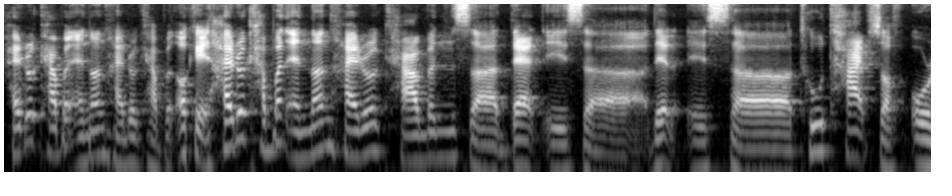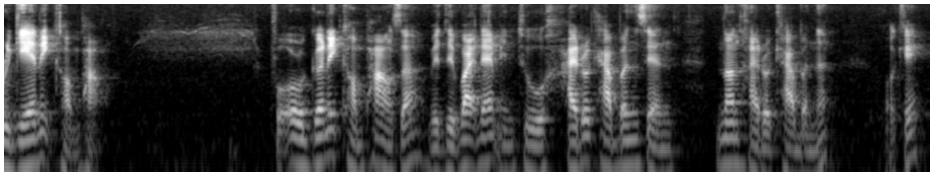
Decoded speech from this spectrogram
Hydrocarbon and non-hydrocarbon. Okay hydrocarbon and non-hydrocarbons uh, that is uh, that is uh, two types of organic compound. For organic compounds uh, we divide them into hydrocarbons and non-hydrocarbon uh, okay?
